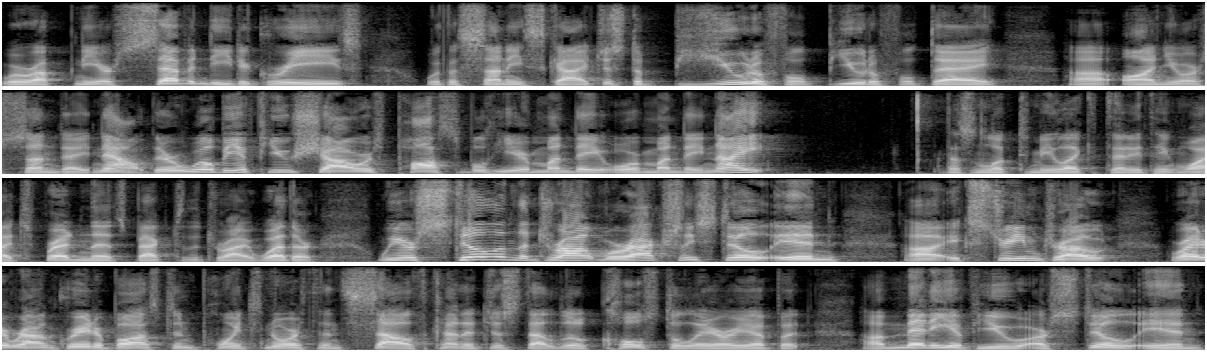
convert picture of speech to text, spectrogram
We're up near 70 degrees with a sunny sky. Just a beautiful, beautiful day uh, on your Sunday. Now, there will be a few showers possible here Monday or Monday night. Doesn't look to me like it's anything widespread, and then it's back to the dry weather. We are still in the drought. We're actually still in uh, extreme drought right around greater Boston, points north and south, kind of just that little coastal area. But uh, many of you are still in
